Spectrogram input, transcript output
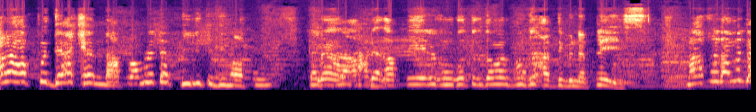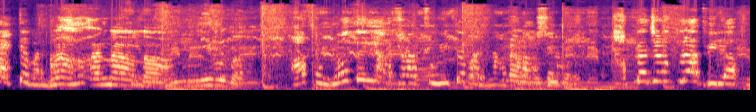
আরে আপু দেখেন না আপু আমরা তো ফ্রিতে দিন আপু। না আপনি আপনি এরকম করতে করতে আমার বুকে হাত দিবেন না প্লিজ না আপু আমি দেখতে না। না না আমি নিবো না। আপু নতুন আপু নিতে পারেন আসেন। আপনার জন্য পুরো ফ্রি আপু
